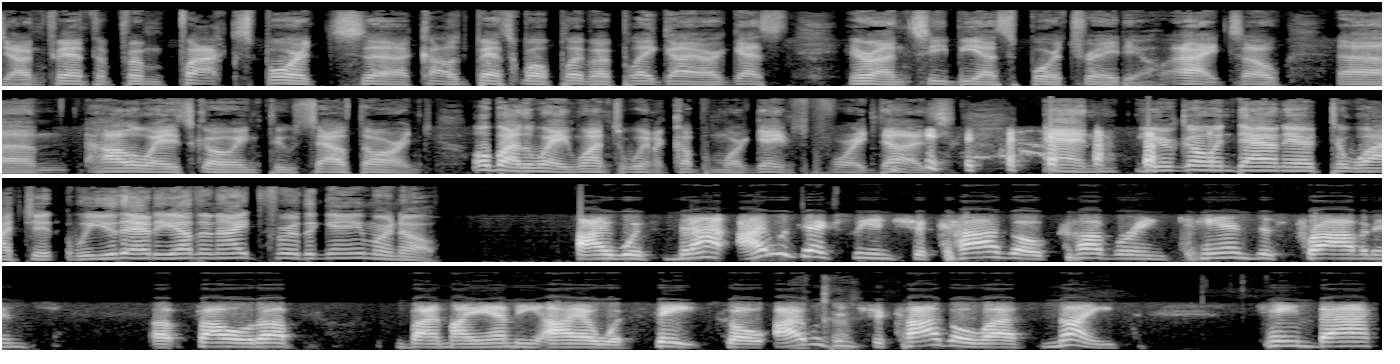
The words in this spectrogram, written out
John Fanta from Fox Sports, uh, college basketball play-by-play guy, our guest here on CBS Sports Radio. All right, so um, Holloway is going to South Orange. Oh, by the way, he wants to win a couple more games before he does. and you're going down there to watch it. Were you there the other night for the game or no? I was not. I was actually in Chicago covering Kansas Providence, uh, followed up by Miami Iowa State. So I was Okay. in Chicago last night, came back,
